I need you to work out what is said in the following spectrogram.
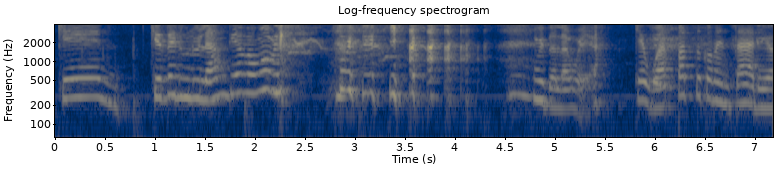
¿Qué, qué de Lululandia vamos a hablar? Puta la wea. Qué guapa tu comentario.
